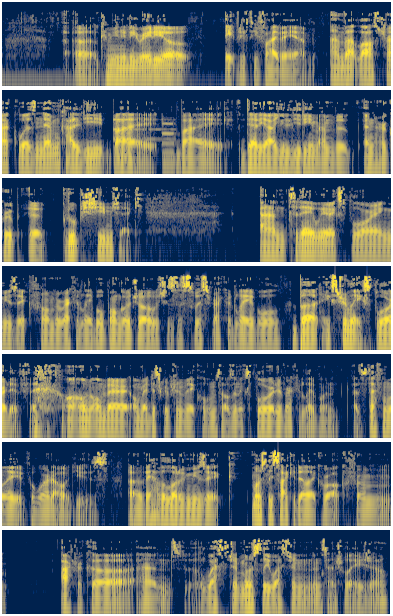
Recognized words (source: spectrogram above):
uh, Community Radio, 8.55 a.m. And that last track was Nem Kaldi by by Derya Yildirim and, and her group, uh, Grup Şimşek. And today we're exploring music from the record label Bongo Joe, which is a Swiss record label, but extremely explorative. on, on their on their description, they call themselves an explorative record label, and that's definitely the word I would use. Uh, they have a lot of music, mostly psychedelic rock from Africa and Western, mostly Western and Central Asia.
